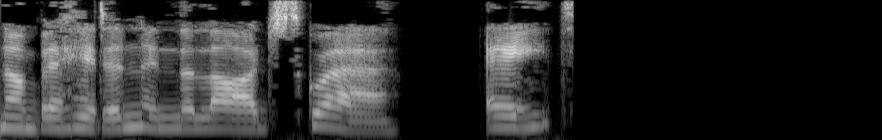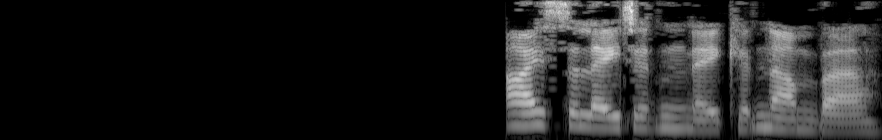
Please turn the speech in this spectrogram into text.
Number hidden in the large square. 8. Isolated and naked number.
